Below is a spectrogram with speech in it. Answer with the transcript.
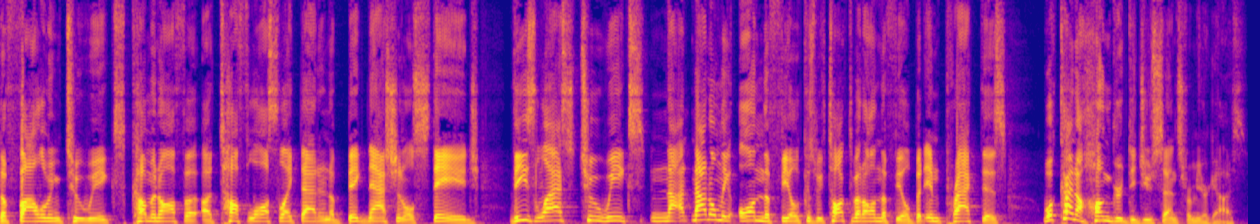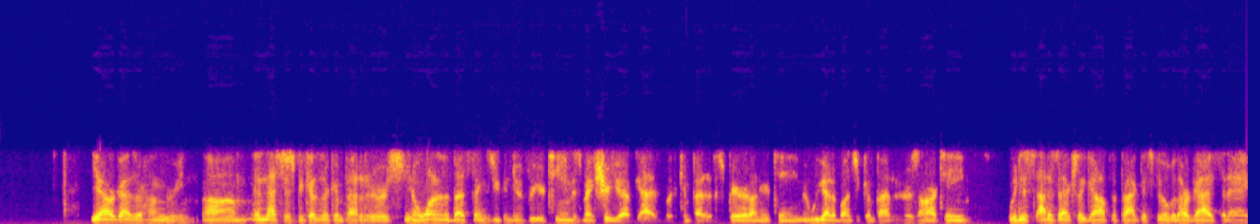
the following two weeks, coming off a, a tough loss like that in a big national stage. These last two weeks, not, not only on the field, because we've talked about on the field, but in practice, what kind of hunger did you sense from your guys? Yeah, our guys are hungry, um, and that's just because they're competitors. You know, one of the best things you can do for your team is make sure you have guys with competitive spirit on your team, and we got a bunch of competitors on our team. We just, I just actually got off the practice field with our guys today,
